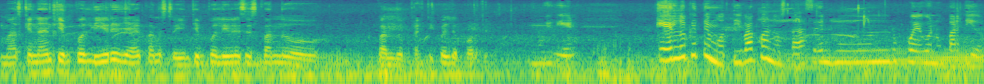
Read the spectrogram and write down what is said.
más que nada en tiempos libres, ya cuando estoy en tiempos libres es cuando, cuando practico el deporte. Muy bien. ¿Qué es lo que te motiva cuando estás en un juego, en un partido?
